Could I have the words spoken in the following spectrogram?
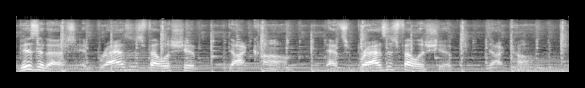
visit us at brazosfellowship.com. That's brazosfellowship.com.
